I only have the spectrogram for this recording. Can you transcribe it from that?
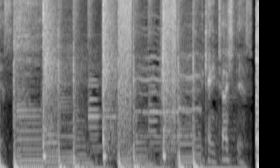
this. You can't touch this.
